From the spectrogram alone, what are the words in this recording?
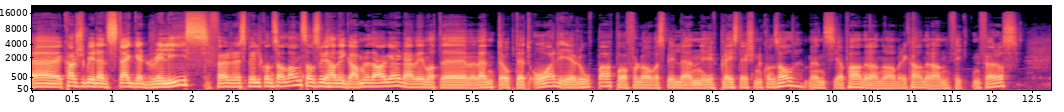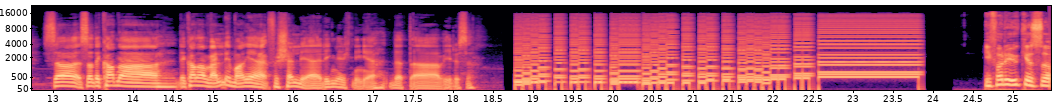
Uh, kanskje blir det en staggered release for spillkonsollene, sånn som vi hadde i gamle dager, der vi måtte vente opptil et år i Europa på å få lov å spille en ny PlayStation-konsoll, mens japanerne og amerikanerne fikk den før oss. Så, så det, kan ha, det kan ha veldig mange forskjellige ringvirkninger, dette viruset. I forrige uke så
